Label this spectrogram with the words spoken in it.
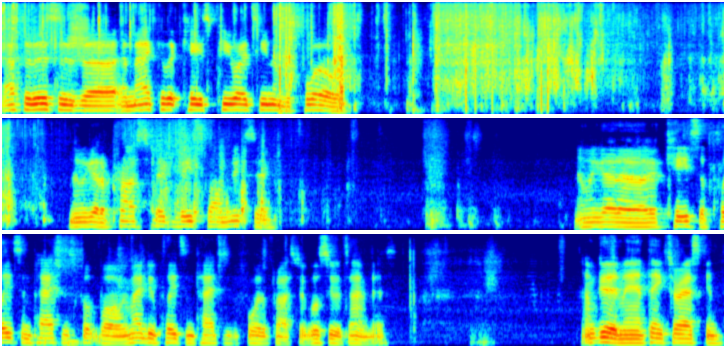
After this is uh, Immaculate Case PYT number 12. Then we got a Prospect Baseball Mixer. And we got a case of plates and patches football. We might do plates and patches before the prospect. We'll see what time it is. I'm good, man. Thanks for asking.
